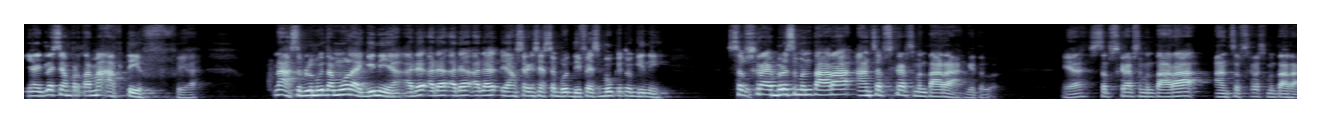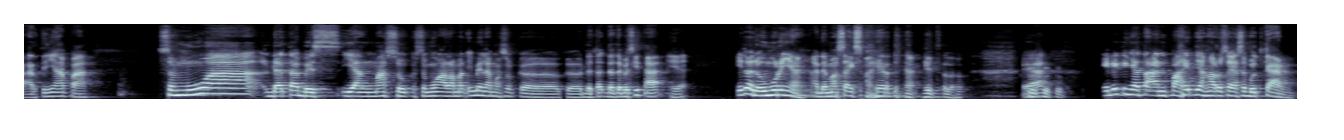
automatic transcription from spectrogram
Yang jelas yang pertama aktif ya. Nah sebelum kita mulai gini ya, ada ada ada ada yang sering saya sebut di Facebook itu gini, subscriber sementara, unsubscribe sementara gitu loh. Ya, subscribe sementara, unsubscribe sementara. Artinya apa? Semua database yang masuk, semua alamat email yang masuk ke ke data, database kita ya, itu ada umurnya, ada masa expirednya gitu loh. Ya. Ini kenyataan pahit yang harus saya sebutkan.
